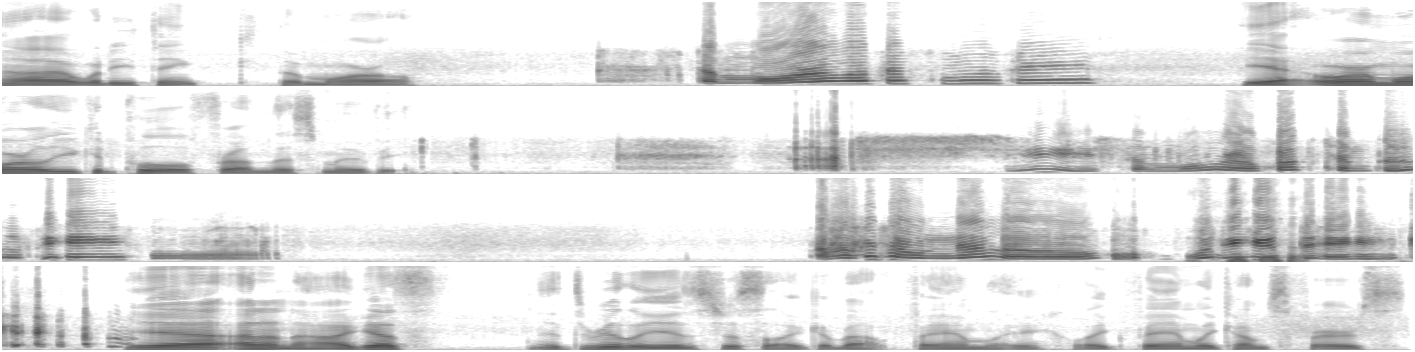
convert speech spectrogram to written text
uh what do you think the moral? The moral of this movie? Yeah, or a moral you could pull from this movie. Jeez, the moral of the movie? Hmm. I don't know. What do you think? Yeah, I don't know. I guess it really is just like about family. Like family comes first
